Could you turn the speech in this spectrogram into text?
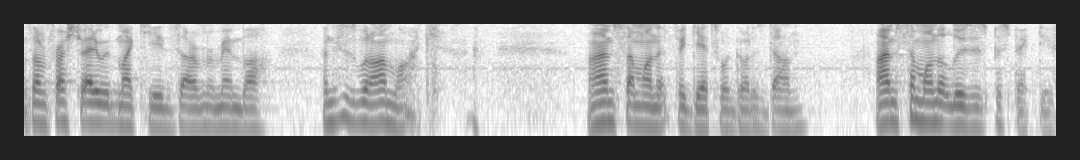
As I'm frustrated with my kids, I remember, and this is what I'm like. I'm someone that forgets what God has done. I'm someone that loses perspective.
